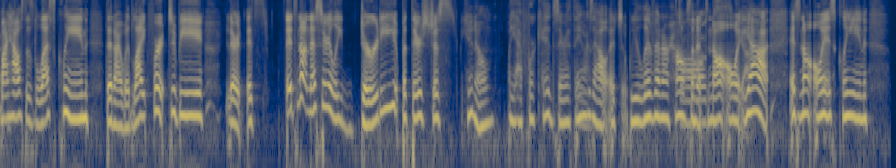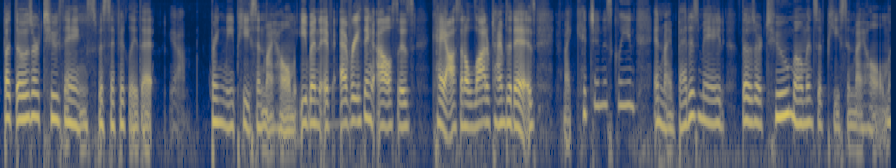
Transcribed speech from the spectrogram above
My house is less clean than I would like for it to be. There, it's, it's not necessarily dirty, but there's just, you know, we have four kids. There are things out. It's we live in our house and it's not always yeah. yeah, it's not always clean. But those are two things specifically that Yeah. Bring me peace in my home, even if everything else is chaos. And a lot of times it is. If my kitchen is clean and my bed is made, those are two moments of peace in my home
